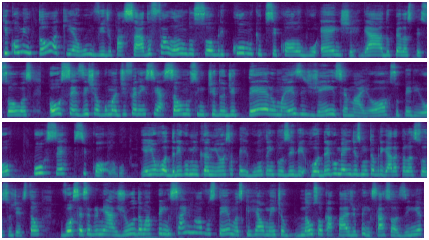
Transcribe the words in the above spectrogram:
que comentou aqui algum vídeo passado falando sobre como que o psicólogo é enxergado pelas pessoas ou se existe alguma diferenciação no sentido de ter uma exigência maior, superior por ser psicólogo. E aí o Rodrigo me encaminhou essa pergunta, inclusive, Rodrigo Mendes, muito obrigada pela sua sugestão. Vocês sempre me ajudam a pensar em novos temas que realmente eu não sou capaz de pensar sozinha,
